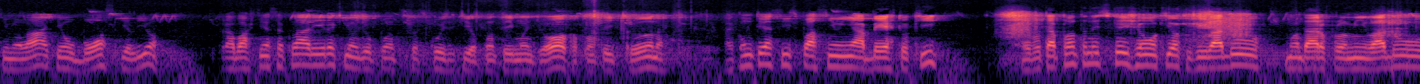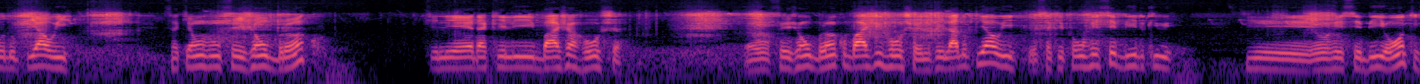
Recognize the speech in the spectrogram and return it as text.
cima lá, tem o bosque ali, ó. Pra baixo tem essa clareira aqui, onde eu planto essas coisas aqui, ó. Plantei mandioca, plantei cana. Aí como tem esse espacinho em aberto aqui, eu vou estar tá plantando esse feijão aqui, ó, que veio lá do... Mandaram pra mim lá do, do Piauí. Esse aqui é um, um feijão branco, que ele é daquele baja roxa. É o feijão branco baja roxa, ele veio lá do Piauí. Esse aqui foi um recebido que, que eu recebi ontem,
